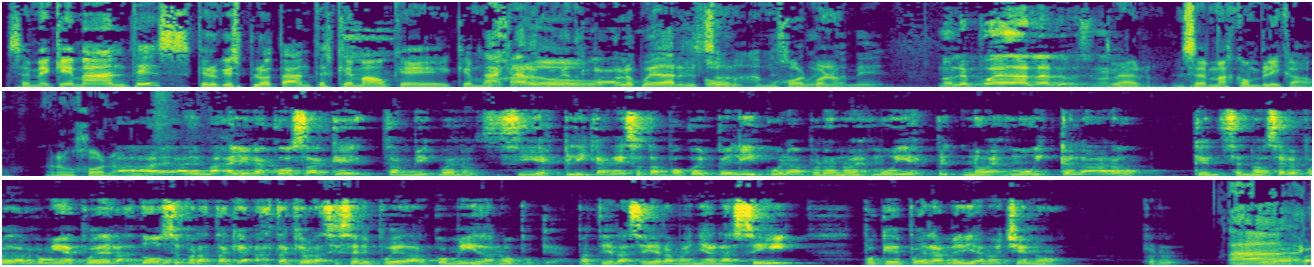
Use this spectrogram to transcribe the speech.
Se me quema antes, creo que explota antes quemado que, que Ah, mojado. claro, porque tampoco le puede dar el coma. sol. A lo mejor, bueno, también. No le puede dar la luz. no le- claro, eso es más complicado. A lo mejor. la luz. A- Además hay una cosa que también, bueno, si explican eso tampoco hay película, pero no es muy, no es muy claro que se- no se le puede dar comida después de las 12, pero hasta que, hasta qué hora sí se le puede dar comida, ¿no? Porque a partir de las 6 de la mañana sí, porque después de la medianoche no. Pero, Ah, pero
